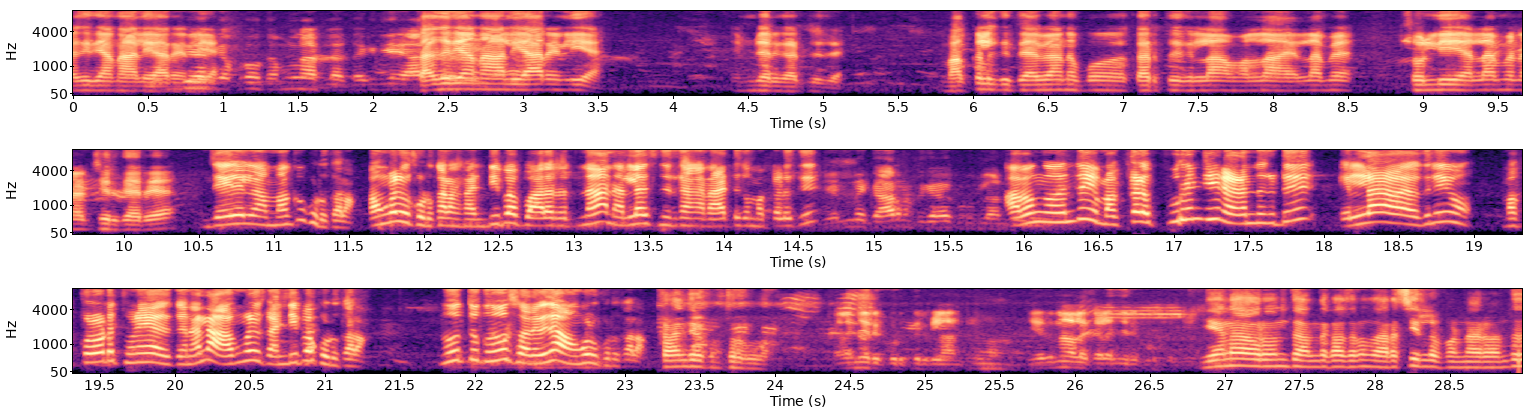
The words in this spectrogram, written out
தகுதியான ஆள் யாரும் இல்லையா. அப்புறம் தமிழ்நாட்டில் தகுதியான ஆள் யாரும் இல்லையே. எம்ஜிஆருக்கு அடுத்தது. மக்களுக்கு தேவையான கருத்துக்கள்லாம் எல்லாம் எல்லாமே சொல்லி எல்லாமே நடிச்சிருக்காரு. ஜெயலலிதா அம்மாவுக்கு கொடுக்கலாம். அவங்களுக்கு கொடுக்கலாம். கண்டிப்பா பாரத ரத்னா நல்லா செஞ்சிருக்காங்க நாட்டுக்கு மக்களுக்கு. என்ன காரணத்துக்காக கொடுக்கலாம் அவங்க வந்து மக்களை புரிஞ்சு நடந்துக்கிட்டு எல்லா இதுலயும் மக்களோட துணையா இருக்கறனால அவங்களுக்கு கண்டிப்பா கொடுக்கலாம். நூத்துக்கு நூறு சதவீதம் அவங்களுக்கு கொடுக்கலாம். கலைஞர் கொடுத்துருக்கலாம். எதனால ஏன்னா அவர் வந்து அந்த காலத்துல வந்து அரசியலில் பண்ணார். வந்து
